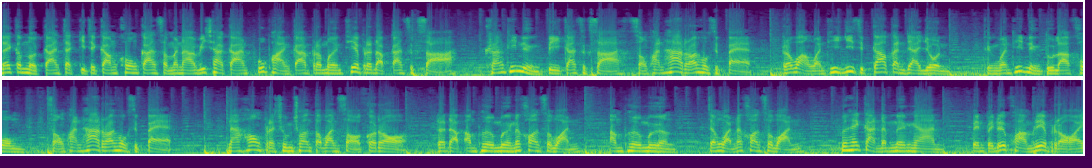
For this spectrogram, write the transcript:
ได้กำหนดการจัดกิจกรรมโครงการสัมมนาวิชาการผู้ผ่านการประเมินเทียบระดับการศึกษา ครั้งที่ 1 ปีการศึกษา 2568 ระหว่างวันที่ 29 กันยายน ถึงวันที่ 1 ตุลาคม 2568 ณ ห้องประชุมชอนตะวันสกร ระดับอำเภอเมืองนครสวรรค์อำเภอเมือง จังหวัดนครสวรรค์ พื่อให้การดำเนินงานเป็นไปด้วยความเรียบร้อย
